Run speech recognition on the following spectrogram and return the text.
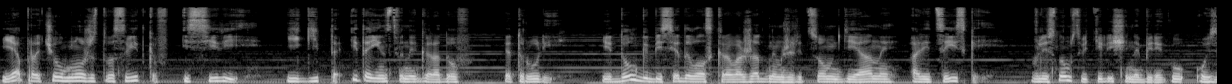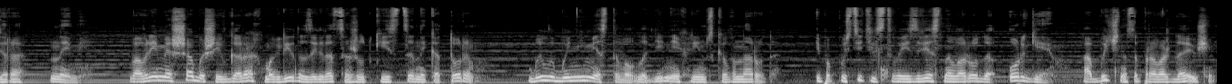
Я прочел множество свитков из Сирии, Египта и таинственных городов Этрурии и долго беседовал с кровожадным жрецом Дианы Арицийской в лесном святилище на берегу озера Неми. Во время шабышей в горах могли разыграться жуткие сцены, которым было бы не место во владениях римского народа и попустительство известного рода оргиям, обычно сопровождающим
